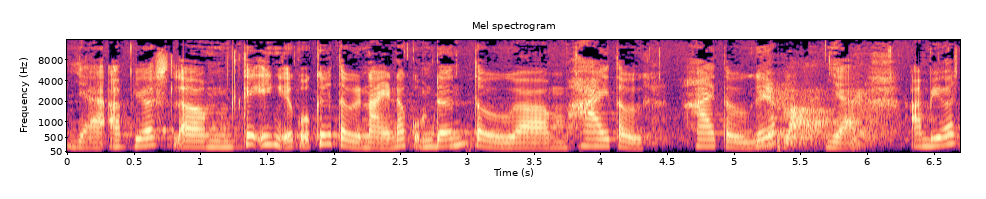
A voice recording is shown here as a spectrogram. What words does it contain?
Dạ obvious um, cái ý nghĩa của cái từ này nó cũng đến từ um, hai từ hai từ ghép. Lại. Dạ. Ambivert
